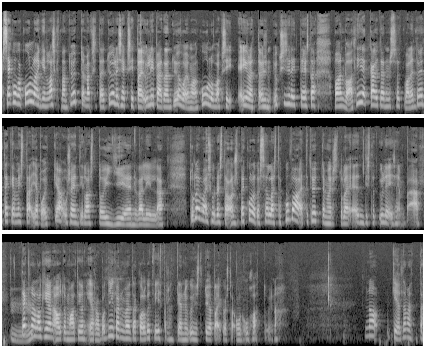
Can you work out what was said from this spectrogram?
Se, kuka kulloinkin lasketaan työttömäksi tai työlliseksi tai ylipäätään työvoimaan kuuluvaksi, ei ole täysin yksiselitteistä, vaan vaatii käytännössä valintojen tekemistä ja poikkeaa usein tilastoijien välillä. Tulevaisuudesta on spekuloitu sellaista kuvaa, että työttömyydestä tulee entistä yleisempää. Mm. Teknologian, automaation ja robotiikan myötä 35 prosenttia nykyisistä työpaikoista on uhattuina. No, kieltämättä.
